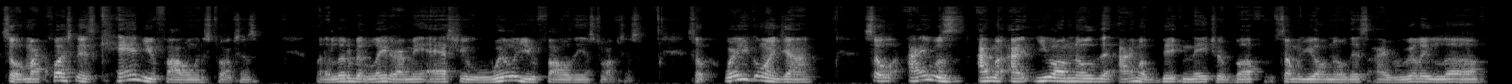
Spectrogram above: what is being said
So my question is, can you follow instructions? But a little bit later, I may ask you, will you follow the instructions? So where are you going, John? So I was, I'm, a, I, you all know that I'm a big nature buff. Some of you all know this. I really love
